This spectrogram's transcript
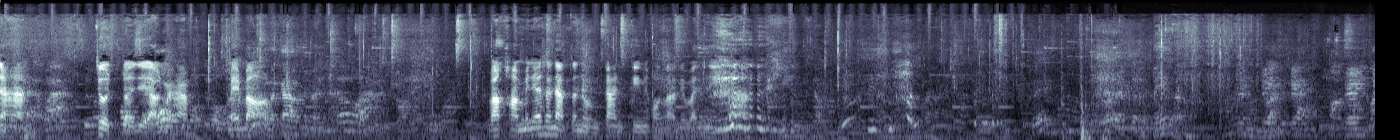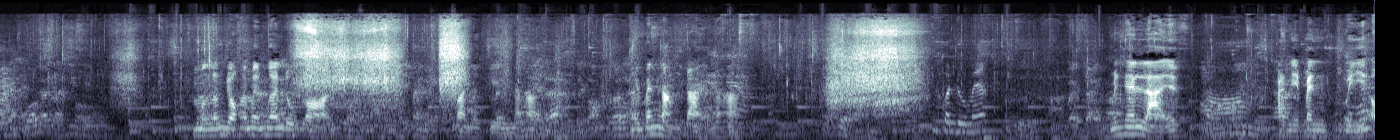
นะคะจุดตัวเดียวนะคะไม่บอก ว่าเขาไม่ได้สนับสนุนการกินของเราในวันนี้นะมึงต้องยกให้เพื่อนๆดูก่อนก่อนจะกินนะคะนี่เป็นหนังไก่นะคะมี คนดูไหมไม่ใช่ไลฟ์ อ๋อ อันนี้เป็นวิดีโอ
